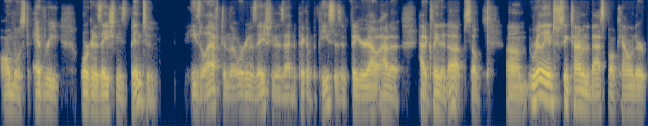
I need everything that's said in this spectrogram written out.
almost every organization he's been to. He's left and the organization has had to pick up the pieces and figure out how to how to clean it up. So um, really interesting time in the basketball calendar.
